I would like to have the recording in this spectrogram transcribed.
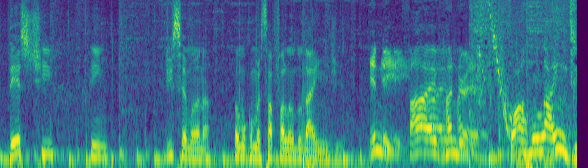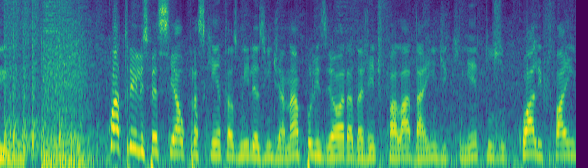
deste fim de semana. Vamos começar falando da Indy. Indy 500. Fórmula Indy. Quatrilha especial para as 500 milhas de Indianápolis. É hora da gente falar da Indy 500. O qualifying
